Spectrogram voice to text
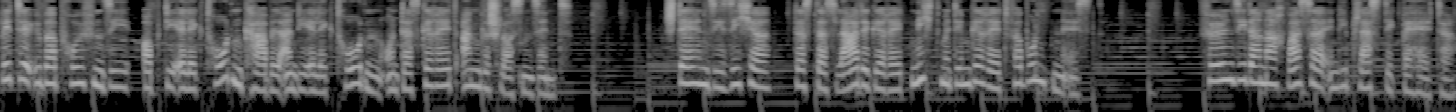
Bitte überprüfen Sie, ob die Elektrodenkabel an die Elektroden und das Gerät angeschlossen sind. Stellen Sie sicher, dass das Ladegerät nicht mit dem Gerät verbunden ist. Füllen Sie danach Wasser in die Plastikbehälter.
